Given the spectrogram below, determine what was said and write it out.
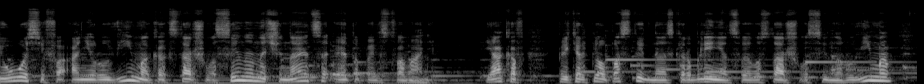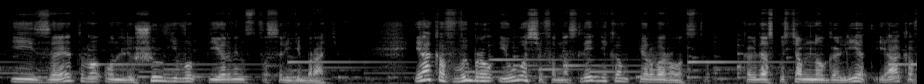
Иосифа, а не Рувима, как старшего сына, начинается это повествование. Яков претерпел постыдное оскорбление от своего старшего сына Рувима, и из-за этого он лишил его первенства среди братьев. Иаков выбрал Иосифа наследником первородства. Когда спустя много лет Иаков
